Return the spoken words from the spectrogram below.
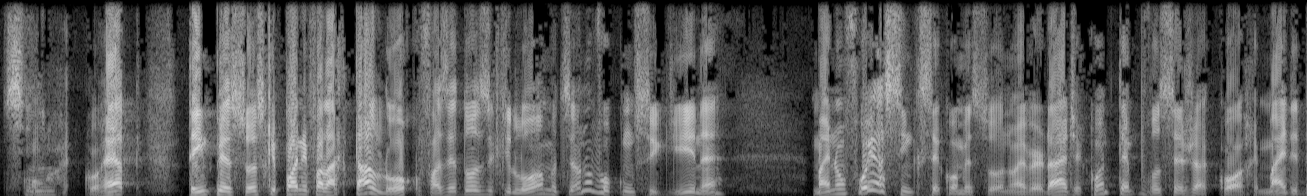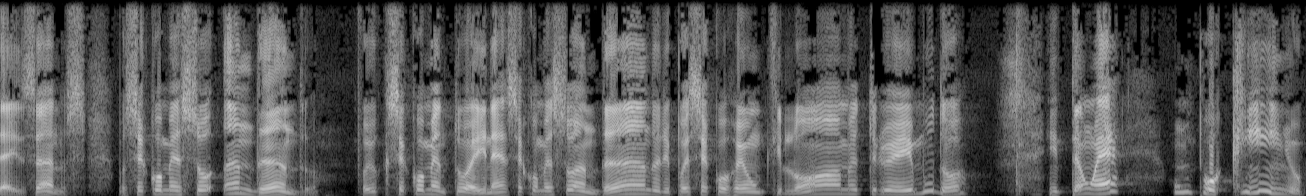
Sim. Correto? Tem pessoas que podem falar, tá louco, fazer 12 quilômetros eu não vou conseguir, né? Mas não foi assim que você começou, não é verdade? Quanto tempo você já corre? Mais de 10 anos? Você começou andando. Foi o que você comentou aí, né? Você começou andando, depois você correu um quilômetro e aí mudou. Então é um pouquinho.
